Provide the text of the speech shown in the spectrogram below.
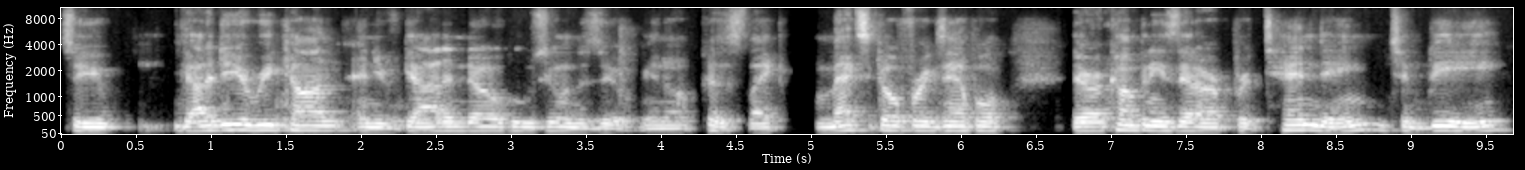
So you got to do your recon, and you've got to know who's who in the zoo. You know, because like Mexico, for example, there are companies that are pretending to be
